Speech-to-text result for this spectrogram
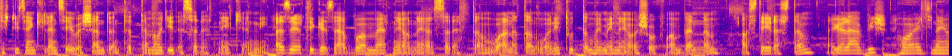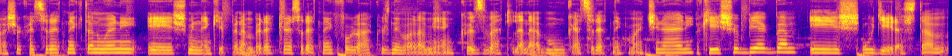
és 19 évesen döntöttem, hogy ide szeretnék jönni. Azért igazából, mert nagyon-nagyon szerettem volna tanulni. Tudtam, hogy még nagyon sok van bennem. Azt éreztem legalábbis, hogy nagyon sokat szeretnék tanulni, és mindenképpen emberekkel szeretnék foglalkozni, valamilyen közvetlenebb munkát szeretnék majd csinálni a későbbiekben, és úgy éreztem,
